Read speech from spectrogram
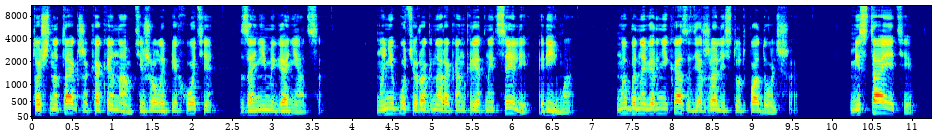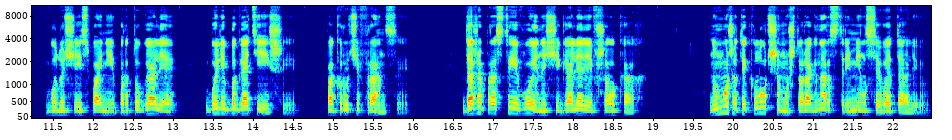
Точно так же, как и нам, тяжелой пехоте, за ними гоняться. Но не будь у Рагнара конкретной цели, Рима, мы бы наверняка задержались тут подольше. Места эти, будущая Испания и Португалия, были богатейшие, покруче Франции. Даже простые воины щеголяли в шелках. Но может и к лучшему, что Рагнар стремился в Италию.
